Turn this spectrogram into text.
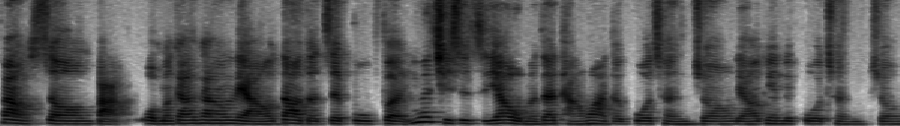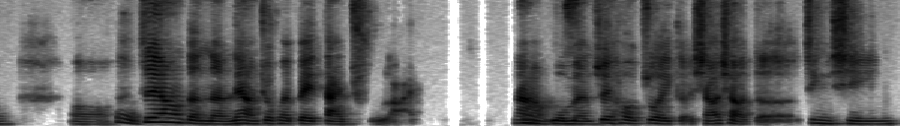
放松，把我们刚刚聊到的这部分，因为其实只要我们在谈话的过程中、聊天的过程中，呃，嗯、这样的能量就会被带出来。那我们最后做一个小小的静心。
